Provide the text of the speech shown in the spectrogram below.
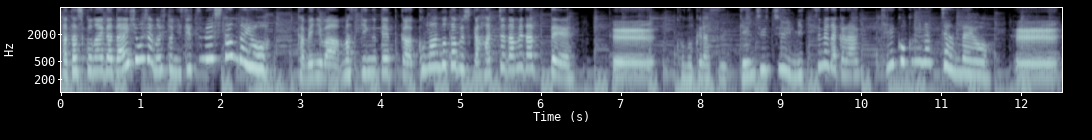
私この間代表者の人に説明したんだよ。壁にはマスキングテープかコマンドタブしか貼っちゃダメだって。へえこのクラス厳重注意3つ目だから警告になっちゃうんだよ。へえ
